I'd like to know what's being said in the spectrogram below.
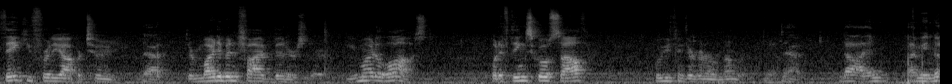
Thank you for the opportunity. Yeah. There might have been five bidders there. You might have lost, but if things go south, who do you think they're going to remember? Yeah. No, and I mean,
